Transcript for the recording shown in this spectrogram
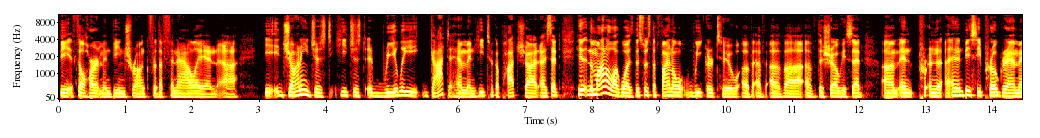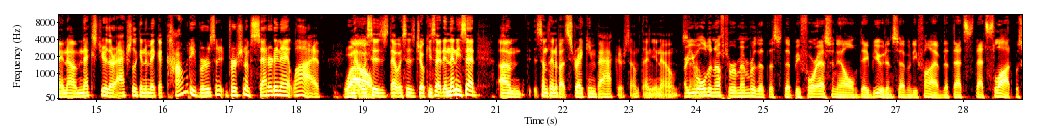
be, Phil Hartman being drunk for the finale. And uh, it, Johnny just, he just, it really got to him and he took a pot shot. I said, he, the monologue was, this was the final week or two of, of, of, uh, of the show. He said, um, and, pr- and NBC programming, um, next year they're actually going to make a comedy version, version of Saturday Night Live. And That was his, that was his joke. He said, and then he said um, something about striking back or something, you know. Are you old enough to remember that this that before SNL debuted in '75 that that's that slot was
